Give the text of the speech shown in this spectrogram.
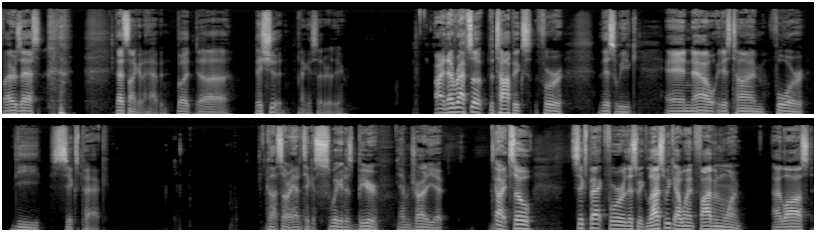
fire his ass. That's not going to happen, but uh, they should, like I said earlier. All right, that wraps up the topics for this week. And now it is time for the six pack. Oh, sorry, I had to take a swig of this beer. I haven't tried it yet. All right, so six pack for this week. Last week I went five and one. I lost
